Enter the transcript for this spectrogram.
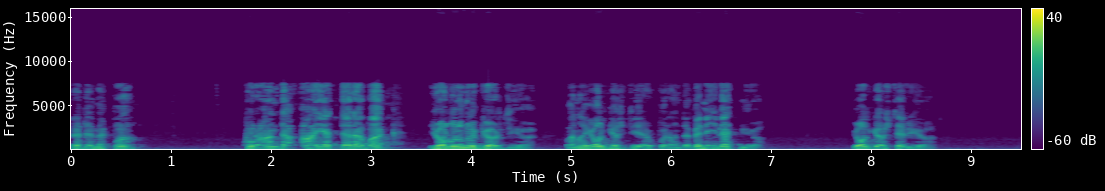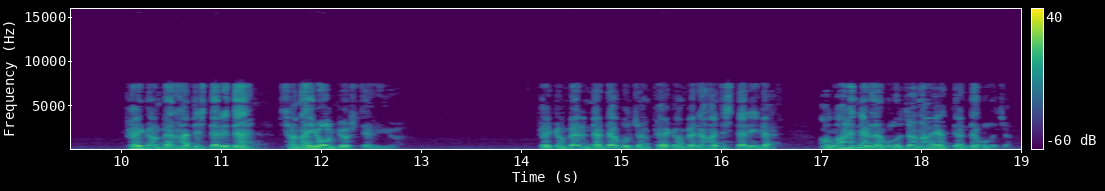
Ne demek bu? Kur'an'da ayetlere bak, yolunu gör diyor. Bana yol gösteriyor Kur'an'da, beni iletmiyor. Yol gösteriyor. Peygamber hadisleri de sana yol gösteriyor. Peygamberi nerede bulacaksın? Peygamberi hadisleriyle. Allah'ı nerede bulacaksın? Ayetlerinde bulacaksın.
